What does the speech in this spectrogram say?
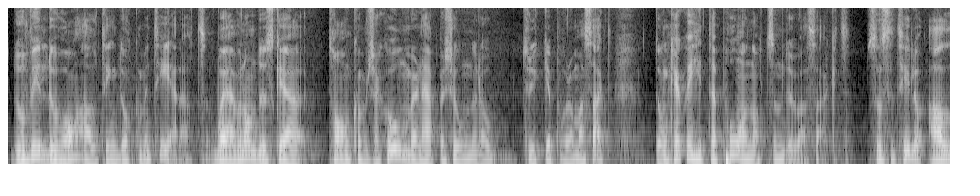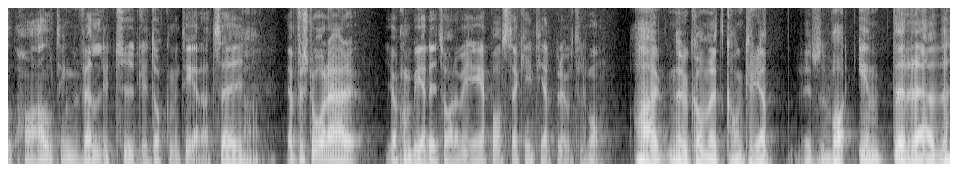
då vill du ha allting dokumenterat. Och även om du ska ta en konversation med den här personen och trycka på vad de har sagt, de kanske hittar på något som du har sagt. Så se till att all, ha allting väldigt tydligt dokumenterat. Säg, jag förstår det här, jag kommer be dig ta det via e-post, jag kan inte hjälpa dig över telefon. Här, nu kommer ett konkret tips. Var inte rädd.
